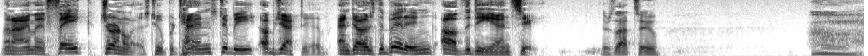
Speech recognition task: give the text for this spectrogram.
that I'm a fake journalist who pretends to be objective and does the bidding of the DNC. There's that too. how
